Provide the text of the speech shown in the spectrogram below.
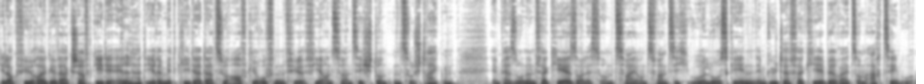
Die Lokführergewerkschaft GDL hat ihre Mitglieder dazu aufgerufen, für 24 Stunden zu streiken. Im Personenverkehr soll es um 22 Uhr losgehen, im Güterverkehr bereits um 18 Uhr.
